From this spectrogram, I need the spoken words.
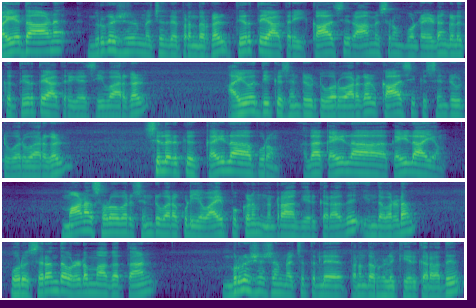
வயதான மிருகசீரம் நட்சத்திர பிறந்தவர்கள் தீர்த்த யாத்திரை காசி ராமேஸ்வரம் போன்ற இடங்களுக்கு தீர்த்த யாத்திரைகள் செய்வார்கள். அயோத்திக்கு சென்றுவிட்டு வருவார்கள் காசிக்கு சென்றுவிட்டு வருவார்கள். சிலருக்கு கைலாபுரம் அதாவது கைலா கைலாயம் மானசரோவர் சென்று வரக்கூடிய வாய்ப்புகளும் நன்றாக இருக்கிறது. இந்த வருடம் ஒரு சிறந்த வருடமாகத்தான் மிருகசிஷம் நட்சத்திரத்தில் பிறந்தவர்களுக்கு இருக்கிறது.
